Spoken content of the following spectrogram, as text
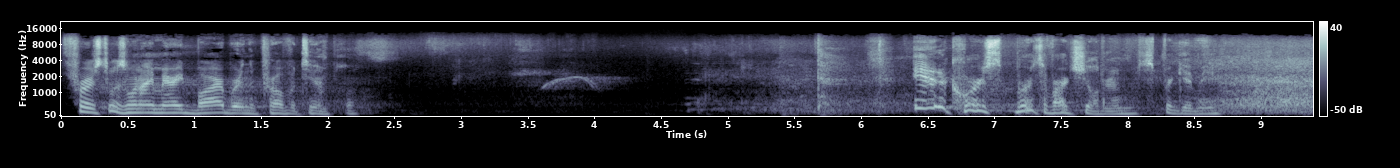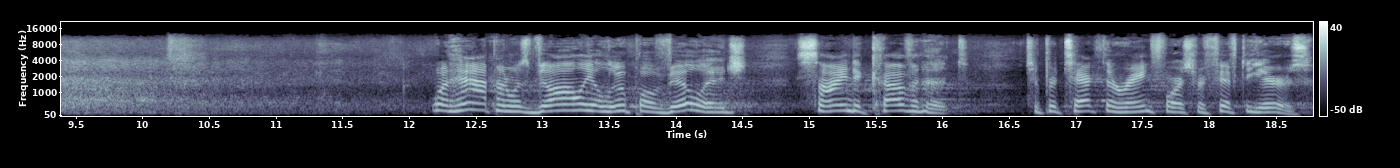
First was when I married Barbara in the Provo Temple. And of course, birth of our children. Just forgive me. what happened was Falealupo Village signed a covenant to protect the rainforest for 50 years.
